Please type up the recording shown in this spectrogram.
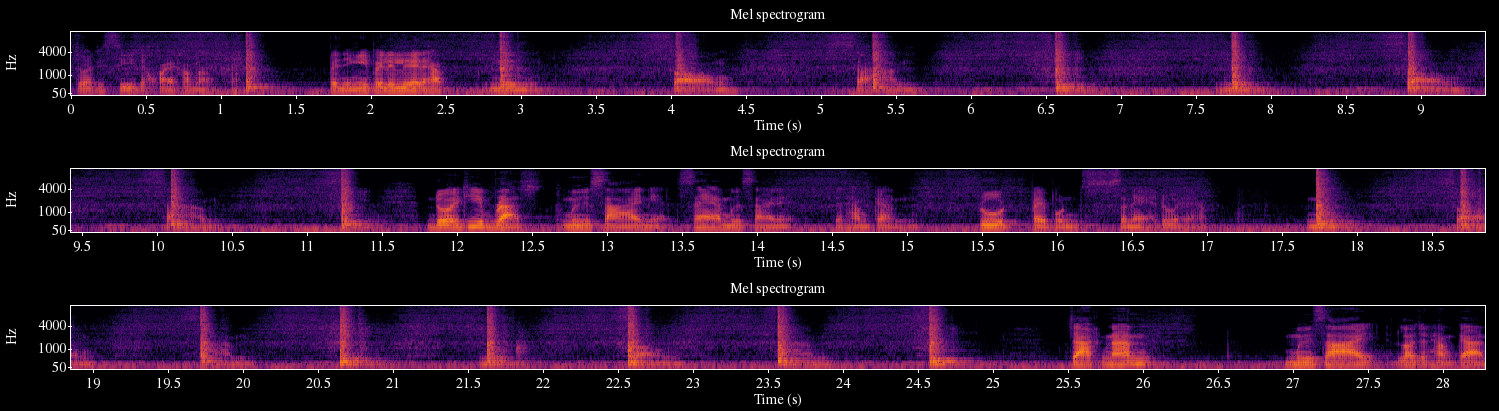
จังหวะที่ 4 จะควอยเข้ามาครับ เป็นอย่างนี้ไปเรื่อยๆนะครับ 1 2 3 4 1 โดยที่บรัชมือซ้ายเนี่ยแส้มือซ้ายเนี่ยจะทำการรูดไปบนสแนร์ด้วยนะครับหนึ่งสองสามสี่หนึ่งสองสามสี่จากนั้นมือซ้ายเราจะทำการ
